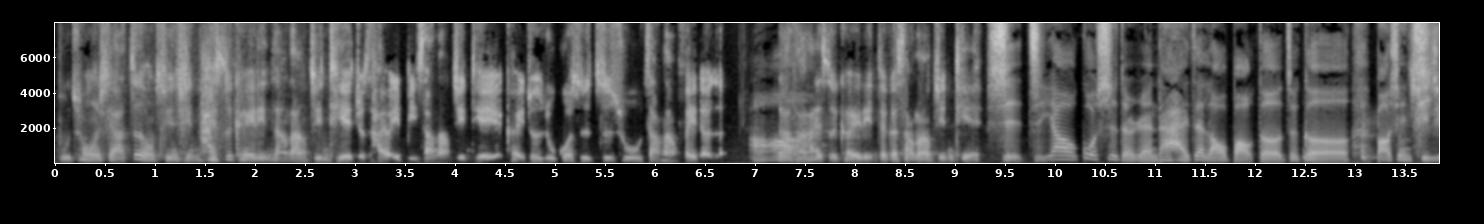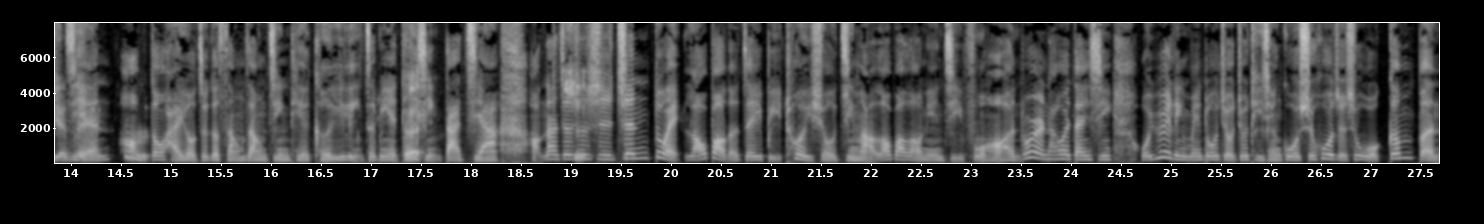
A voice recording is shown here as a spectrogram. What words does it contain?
补充一下，这种情形还是可以领丧葬津贴，就是还有一笔丧葬津贴也可以，就是如果是支出丧葬费的人。哦，那他还是可以领这个丧葬津贴。是，只要过世的人他还在劳保的这个保险期间，好、嗯，都还有这个丧葬津贴可以领。这边也提醒大家，好，那这就是针对劳保的这一笔退休金啦，劳保老年给付哈。很多人他会担心，我月领没多久就提前过世，或者是我根本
